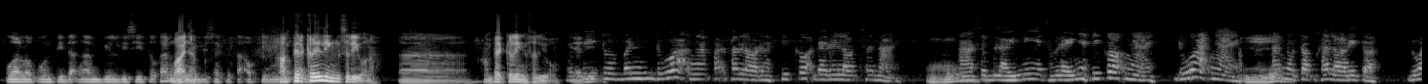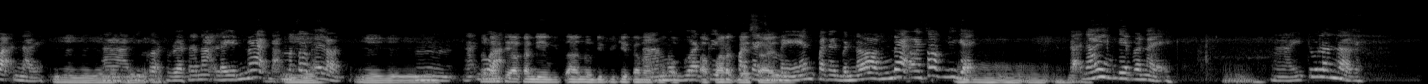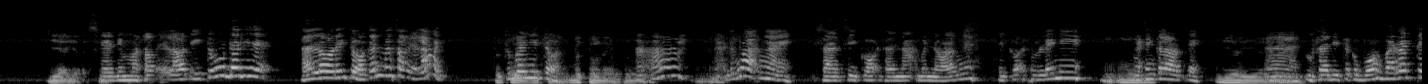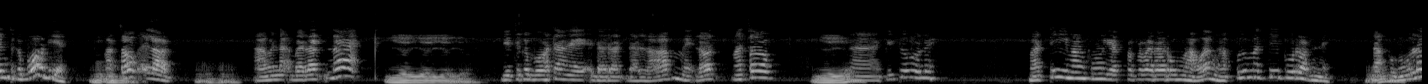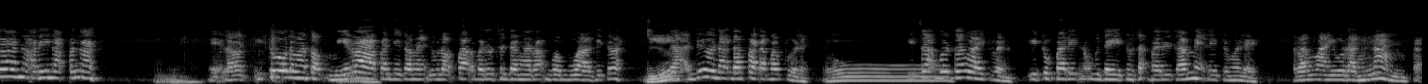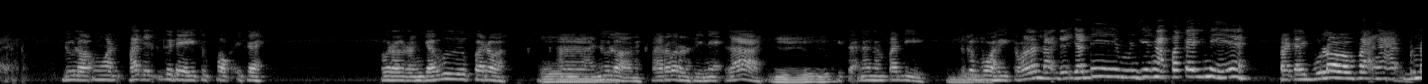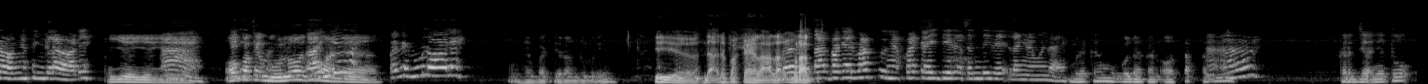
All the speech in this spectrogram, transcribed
walaupun tidak ngambil di situ kan Banyak. masih bisa kita optimalkan Hampir keliling seliu nah. nah Hampir keliling seliu. Tapi Jadi- itu ben dua ngak pak salor sikok dari laut sana. Hmm. Ah sebelah ini, sebelah ini sikok ngai. Dua ngai. Iya ya. Tak nutup salor itu. Dua nai. Iya iya iya. Ah iya, sikok sebelah sana lain nak tak masuk Iya. elot. Iya iya iya. iya. Hmm, nak dua. nanti akan di, anu, dipikirkan Ah ap- membuat aparat pakai desa semen, pakai benong, enggak masuk juga. Hmm, hmm, hmm, hmm. Tak naik dia apa naik. Nah itulah nar. Iya iya. Jadi masuk elot itu dari salor itu kan masuk elot. Betul. Betul, itu? betul nih betul. Ah, ah, nak dua ngai. Sa sikok sana benong ni, sikok sebelah ni, Hmm, masing kelot deh. Iya iya. di tekebor barat kan tekebor dia. Hmm, hmm. Masuk elot. Hmm, hmm. Ah nak barat nak. Iya iya iya iya. Di tekebor tang darat dalam, elot masuk. Iya iya. Nah, gitu boleh. Mati mang kung lihat para rumah wah ngapa mati puron ni. Nak pemula nak hari nak panas. Eh laut itu lah masuk mira apa di kami dulu pak baru sedang ngarak buah-buah kita. Iya. Tak ada nak dapat apa-apa lah. Oh. Isak buat sawah itu kan. Itu parit nak gede itu sak parit kami lah itu mulai. Ramai orang enam pak. Dulu muat parit gede itu pok itu. Orang-orang Jawa para. Oh. Ah, nulong. Para orang sini lah. Iya iya iya. Isak nanam padi. Iya. ke buah itu lah nak jadi mesti nak pakai ini eh. Pakai bulo pak ngak benda dengan singkelor eh. Iya iya iya. Ah, Oh pakai cuma- bulo Ah, cuman iya. ya. pakai bulo lah. Hebat ya orang dulu ya. Iya, nggak ada pakai alat Balik berat. tak pakai apa ngak pakai diri sendiri lah ngak mulai. Mereka menggunakan otak tapi Ah, kerjanya tuh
